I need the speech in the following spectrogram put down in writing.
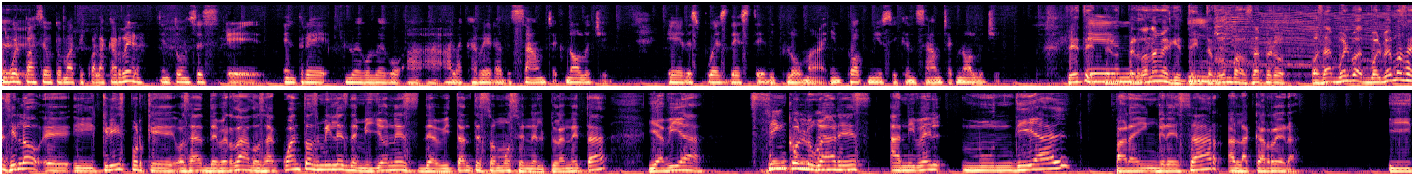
tuvo el pase automático a la carrera. Entonces, eh, entré luego, luego a, a, a, la carrera de Sound Technology eh, después de este diploma en Pop Music and Sound Technology. Fíjate, eh, perdóname que te y, interrumpa, o sea, pero, o sea, vuelvo, volvemos a decirlo, eh, y Cris, porque, o sea, de verdad, o sea, ¿cuántos miles de millones de habitantes somos en el planeta? Y había cinco, lugares a nivel mundial para ingresar a la carrera. Y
